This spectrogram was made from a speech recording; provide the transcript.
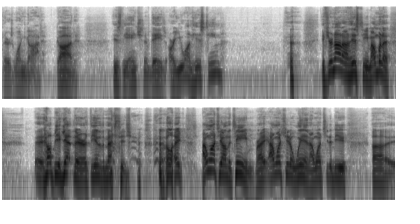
There's one God. God is the Ancient of Days. Are you on his team? if you're not on his team, I'm going to uh, help you get there at the end of the message. like, I want you on the team, right? I want you to win. I want you to be uh,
